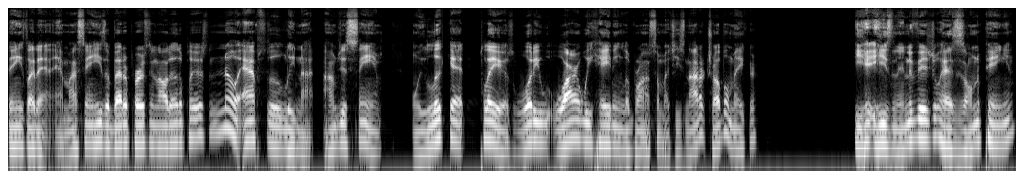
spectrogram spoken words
things like that. Am I saying he's a better person than all the other players? No, absolutely not. I'm just saying when we look at players, what do you, why are we hating LeBron so much? He's not a troublemaker. He he's an individual, has his own opinion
